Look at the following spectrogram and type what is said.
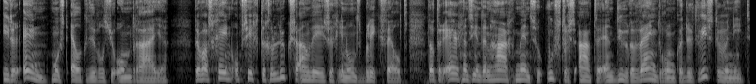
Iedereen moest elk dubbeltje omdraaien. Er was geen opzichtige luxe aanwezig in ons blikveld. Dat er ergens in Den Haag mensen oesters aten en dure wijn dronken, dat wisten we niet.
